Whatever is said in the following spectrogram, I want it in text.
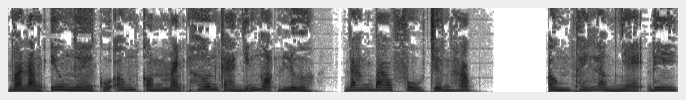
và lòng yêu nghề của ông còn mạnh hơn cả những ngọn lửa đang bao phủ trường học. Ông thấy lòng nhẹ đi.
